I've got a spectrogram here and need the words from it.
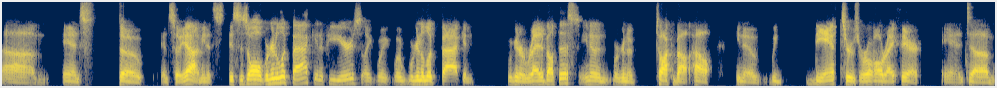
Um, and so and so yeah i mean it's this is all we're going to look back in a few years like we, we're, we're going to look back and we're going to write about this you know and we're going to talk about how you know we the answers were all right there and um,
